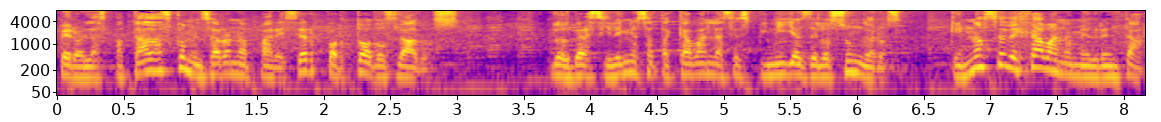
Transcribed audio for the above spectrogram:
pero las patadas comenzaron a aparecer por todos lados. Los brasileños atacaban las espinillas de los húngaros, que no se dejaban amedrentar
